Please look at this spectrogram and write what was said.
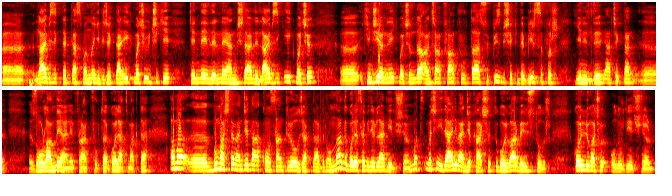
Ee, Leipzig deplasmanına gidecekler. İlk maçı 3-2 kendi evlerinde yenmişlerdi. Leipzig ilk maçı e, ikinci yarının ilk maçında Eintracht Frankfurt'ta sürpriz bir şekilde 1-0 yenildi. Gerçekten e, zorlandı yani Frankfurt'a gol atmakta. Ama e, bu maçta bence daha konsantre olacaklardır. Onlar da gol atabilirler diye düşünüyorum. Ma- maçın ideali bence karşılıklı gol var ve üst olur. Gollü maç olur diye düşünüyorum.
